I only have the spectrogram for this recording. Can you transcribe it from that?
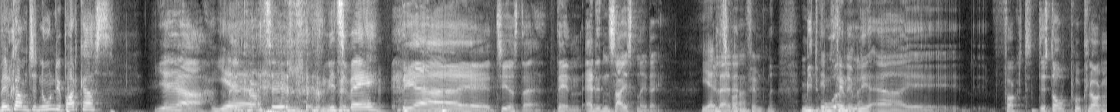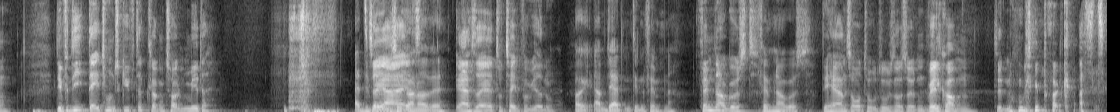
Velkommen til den ugenlige podcast. Yeah, Yeah. velkommen til. Vi er tilbage. det er øh, tirsdag. Den, er det den 16. i dag? Ja, Eller er det den 15. Mit Det er den ur 15.. nemlig er øh, fucked. Det står på klokken... Det er fordi datoen skifter klokken 12 middag. Ja, det Så jeg så gøre noget ved. Ja, så jeg er totalt forvirret nu. Okay, jamen det er, det er den 15. 15. august. 15. august. Det er herrens år 2017. Velkommen til den ugenlige podcast.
